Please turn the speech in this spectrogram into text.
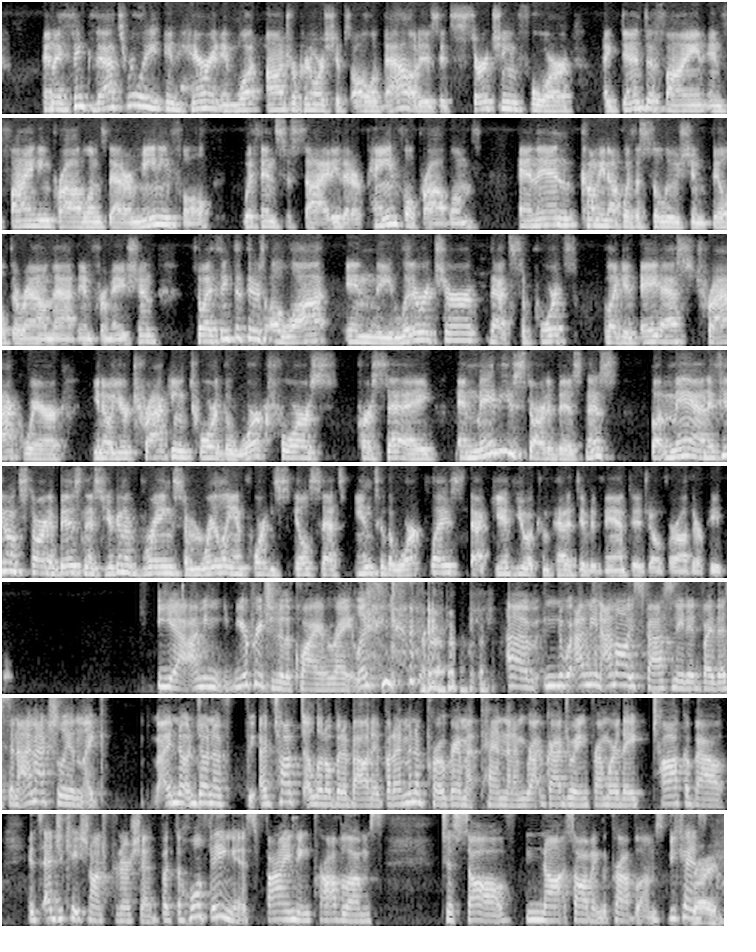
and i think that's really inherent in what entrepreneurship's all about is it's searching for identifying and finding problems that are meaningful within society that are painful problems and then coming up with a solution built around that information so i think that there's a lot in the literature that supports like an as track where you know you're tracking toward the workforce per se and maybe you start a business but man, if you don't start a business, you're going to bring some really important skill sets into the workplace that give you a competitive advantage over other people. Yeah, I mean, you're preaching to the choir, right? Like, um, I mean, I'm always fascinated by this, and I'm actually in like, I know, don't know if I've talked a little bit about it, but I'm in a program at Penn that I'm graduating from where they talk about it's education entrepreneurship, but the whole thing is finding problems to solve, not solving the problems because. Right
